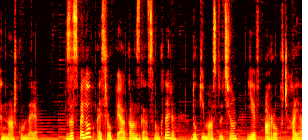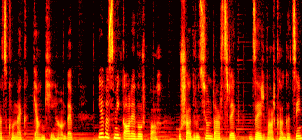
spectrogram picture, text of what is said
քննարկումները։ Զսպելով այս ռոպեական զգացմունքները, դուք իմաստություն եւ առողջ հայացք ունեք կյանքի հանդեպ։ Եվս մի կարևոր պահ՝ ուշադրություն դարձրեք ձեր վարքագծին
